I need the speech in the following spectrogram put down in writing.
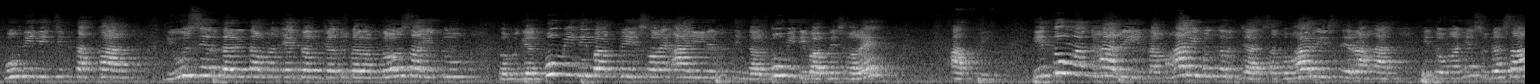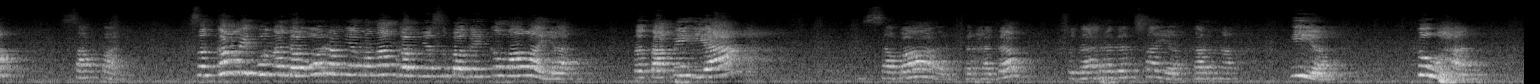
Bumi diciptakan, diusir dari Taman Eden jatuh dalam dosa itu, kemudian bumi dibaptis oleh air, tinggal bumi dibaptis oleh api. Hitungan hari, enam hari bekerja, satu hari istirahat, hitungannya sudah sah, sampai. Sekalipun ada orang yang menganggapnya sebagai kelalaian, tetapi ia sabar terhadap saudara dan saya karena ia Tuhan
